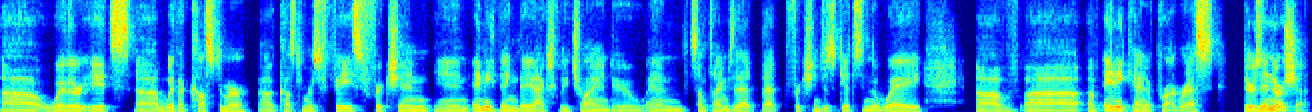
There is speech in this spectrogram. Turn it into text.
uh, whether it's uh, with a customer. Uh, customers face friction in anything they actually try and do, and sometimes that that friction just gets in the way of, uh, of any kind of progress, there's inertia.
